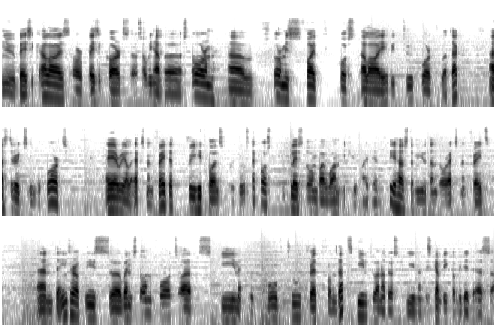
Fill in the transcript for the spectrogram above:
new basic allies or basic cards. So we have a Storm. Uh, Storm is 5 cost ally with 2 thwart to attack. Asterisk in the thwart aerial X-Men traded, 3 hit points, reduce the cost to play Storm by 1 if your identity has the mutant or X-Men trait. And the interrupt is uh, when Storm thwarts a scheme, to move 2 threat from that scheme to another scheme, and this can be committed as an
